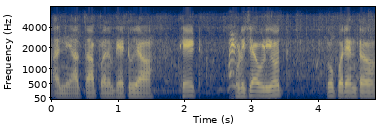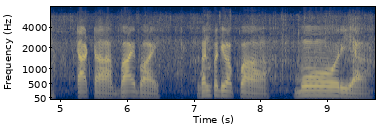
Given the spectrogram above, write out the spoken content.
आणि आता आपण भेटूया थेट पुढच्या व्हिडिओत. तोपर्यंत tata bye bye. Ganpati Bappa Morya.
